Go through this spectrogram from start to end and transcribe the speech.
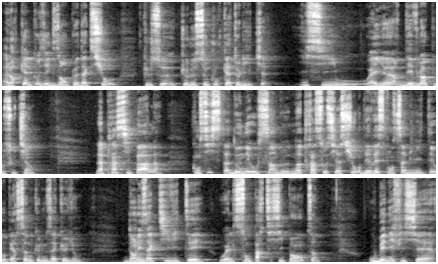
Alors quelques exemples d'actions que, le Secours catholique, ici ou ailleurs, développe ou soutient. La principale consiste à donner au sein de notre association des responsabilités aux personnes que nous accueillons dans les activités où elles sont participantes ou bénéficiaires,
